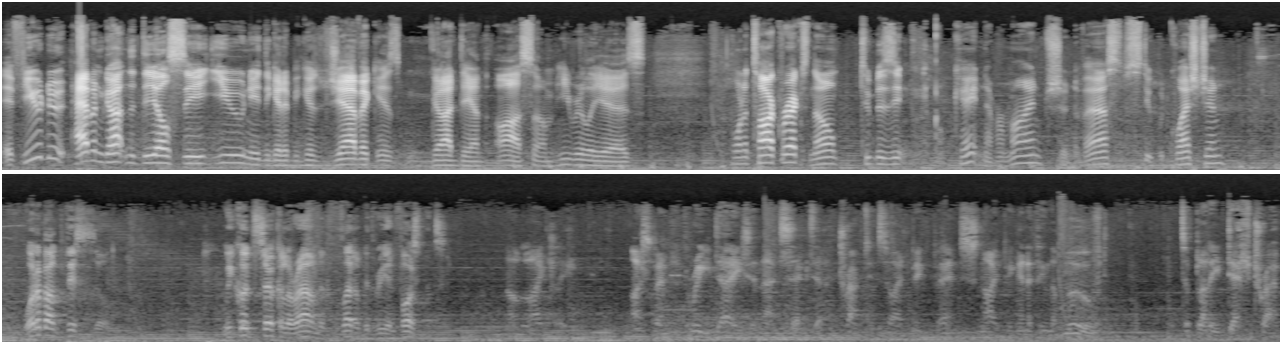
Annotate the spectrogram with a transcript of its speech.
if you do haven't gotten the DLC, you need to get it because Javik is goddamn awesome. He really is. Want to talk, Rex? No, too busy. Okay, never mind. Shouldn't have asked. Stupid question. What about this zone? We could circle around and flood it with reinforcements. Not likely. I spent three days in that sector, trapped inside Big Ben, sniping anything that moved. It's a bloody death trap.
